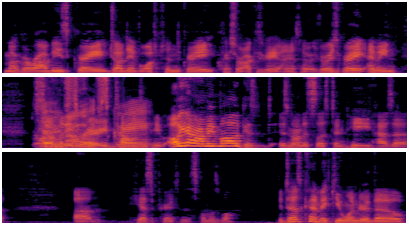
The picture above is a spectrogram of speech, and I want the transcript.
Margot Robbie's great, John David Washington's great, Chris Rock is great, Anya Taylor-Joy's great. I mean, so Rami many Malek's very great. talented people. Oh yeah, Rami Malek is is on this list, and he has a um he has appearance in this film as well. It does kind of make you wonder though.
